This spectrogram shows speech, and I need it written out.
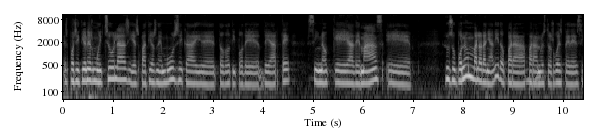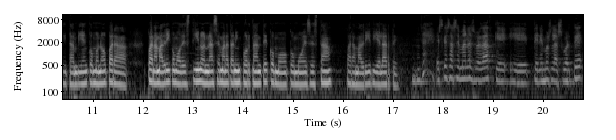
exposiciones muy chulas y espacios de música y de todo tipo de, arte, sino que además eh, supone un valor añadido para, para nuestros huéspedes y también, como no, para, para Madrid como destino en una semana tan importante como, como es esta para Madrid y el arte. Es que esa semana es verdad que eh, tenemos la suerte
